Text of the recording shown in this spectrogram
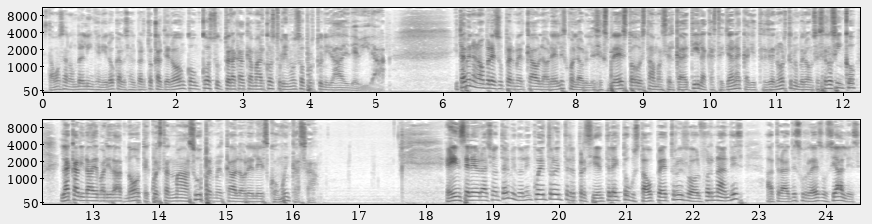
Estamos a nombre del ingeniero Carlos Alberto Calderón, con Constructora Calcamar construimos oportunidades de vida. Y también a nombre de Supermercado Laureles con Laureles Express, todo está más cerca de ti, la Castellana, calle 3 de Norte, número 1105. La calidad y variedad no te cuestan más. Supermercado Laureles como en casa. En celebración terminó el encuentro entre el presidente electo Gustavo Petro y Rodolfo Hernández a través de sus redes sociales.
